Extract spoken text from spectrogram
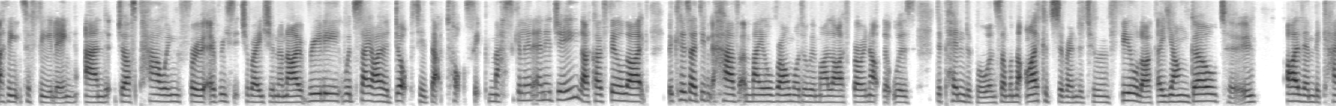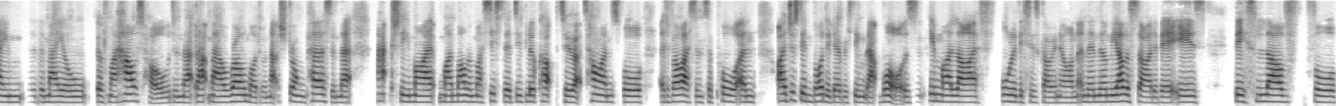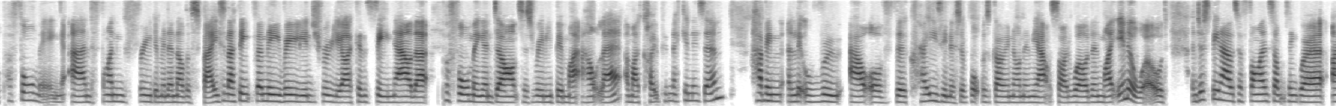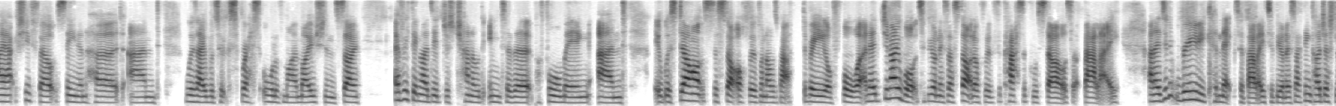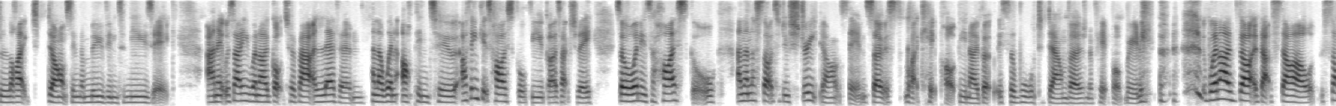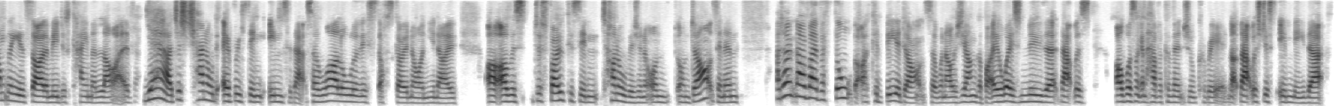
i think to feeling and just powering through every situation. And i really would say i adopted that toxic masculine energy. Like i feel like because i didn't have a male role model in my life growing up that was dependable and someone that i could surrender to and feel like a young girl to I then became the male of my household and that, that male role model and that strong person that actually my my mum and my sister did look up to at times for advice and support. And I just embodied everything that was in my life all of this is going on. And then on the other side of it is this love for performing and finding freedom in another space. And I think for me, really and truly, I can see now that performing and dance has really been my outlet and my coping mechanism, having mm. a little route out of the craziness of what was going on in the outside world and my inner world, and just being able to find something where I actually felt seen and heard and was able to express all of my emotions. So everything I did just channeled into the performing and it was dance to start off with when I was about three or four. And it, do you know what? To be honest, I started off with the classical styles at ballet, and I didn't really connect to ballet. To be honest, I think I just liked dancing and moving to music. And it was only when I got to about 11 and I went up into, I think it's high school for you guys actually. So I went into high school and then I started to do street dancing. So it's like hip hop, you know, but it's the watered down version of hip hop, really. when I started that style, something inside of me just came alive. Yeah, I just channeled everything into that. So while all of this stuff's going on, you know, I, I was just focusing tunnel vision on on dancing. And I don't know if I ever thought that I could be a dancer when I was younger, but I always knew that that was I wasn't going to have a conventional career. Like that was just in me that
